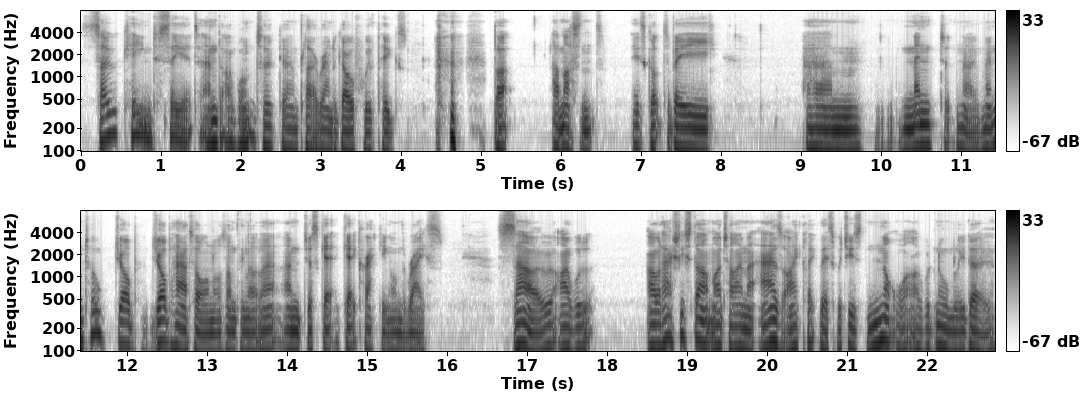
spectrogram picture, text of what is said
so keen to see it, and I want to go and play around a golf with pigs. but I mustn't. It's got to be um ment no mental job job hat on or something like that and just get get cracking on the race so i will I will actually start my timer as I click this, which is not what I would normally do.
